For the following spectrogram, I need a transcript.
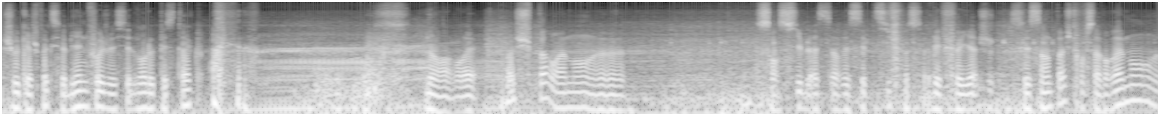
je vous cache pas que c'est bien une fois que je vais essayer de voir le pestacle. non, en vrai, moi, je suis pas vraiment euh, sensible à ça, réceptif à ça, les feuillages. C'est sympa, je trouve ça vraiment euh,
